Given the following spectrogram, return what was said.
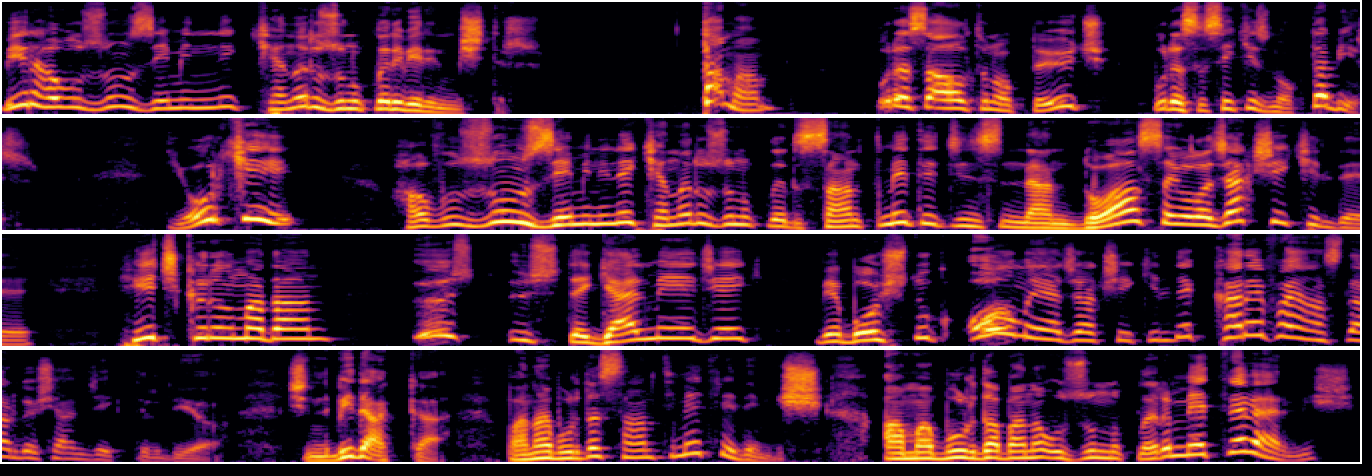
bir havuzun zeminli kenar uzunlukları verilmiştir. Tamam. Burası 6.3, burası 8.1. Diyor ki havuzun zeminine kenar uzunlukları santimetre cinsinden doğal sayı olacak şekilde hiç kırılmadan üst üste gelmeyecek ve boşluk olmayacak şekilde kare fayanslar döşenecektir diyor. Şimdi bir dakika bana burada santimetre demiş ama burada bana uzunlukları metre vermiş.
